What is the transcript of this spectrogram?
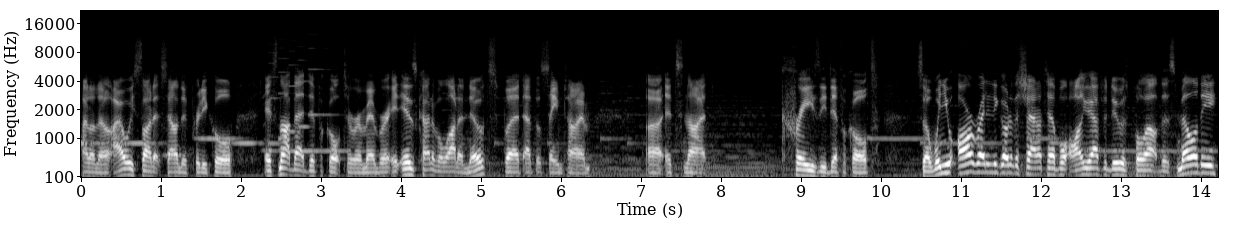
I don't know. I always thought it sounded pretty cool. It's not that difficult to remember. It is kind of a lot of notes, but at the same time, uh, it's not crazy difficult. So when you are ready to go to the Shadow Temple, all you have to do is pull out this melody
